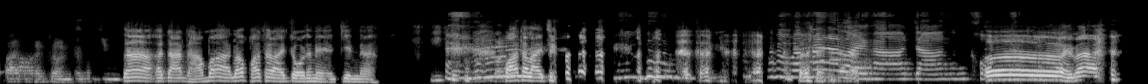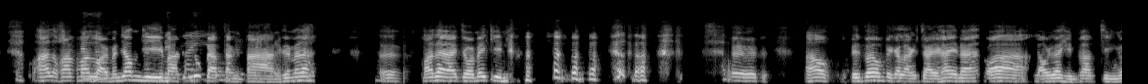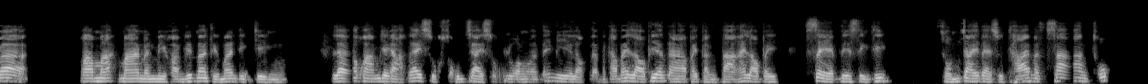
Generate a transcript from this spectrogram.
ปลาทะเลจรก็มากินอ่าอาจารย์ถามว่าแล้วฟ้าทลายโจรทำไมกินน่ะ ฟ้าทลายโจรมันไม่อร่อยค่ะอาจารย์มันขมเออ เห็นไหมอ่าความอร่อยมันย่อมยีมาในรูปแบบต่างๆใช่ไหมล่ะเออฟ้าทลายโจรไม่กิน เออ เอาเป็นเพื่อเป็นกำลังใจให้นะว่าเราจะเห็นความจริงว่า ความมามารมันมีความยึดมั่นถือมั่นจริง ๆ แล้วความอยากได้สุขสมใจสุขลวงมันไม่มีหรอกแต่มันทำให้เราพิจารณาไปต่าง ๆ ให้เราไปเสพในสิ่งที่สมใจแต่สุดท้ายมันสร้างทุกข์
